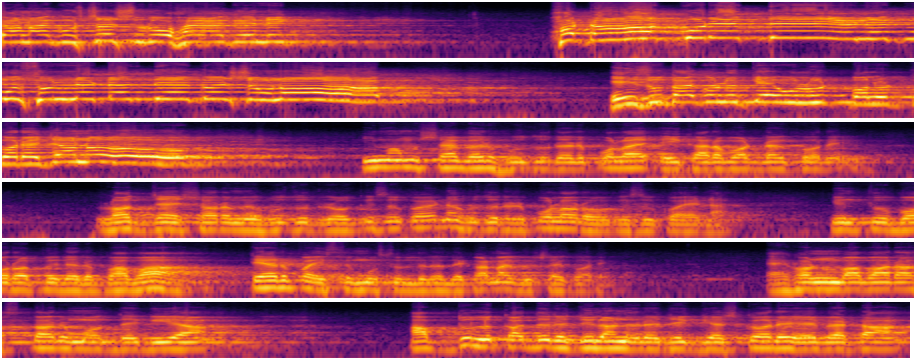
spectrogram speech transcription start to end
কানাগুসা শুরু হয়ে গেলে। হঠাৎ করে একদিন এক মুসল্লি ডাক দিয়ে শোনো, এই জুতাগুলোকে উলট পালট করে জানো ইমাম সাহেবের হুজুরের পোলায় এই কারবারটা করে। লজ্জায় শরমে হুজুররাও কিছু কয় না, হুজুরের পোলারও কিছু কয় না। কিন্তু বড় পীরের বাবা টের পাইছে মুসল্লিরা কানাঘুষা করে। এখন বাবা রাস্তার মধ্যে গিয়া আব্দুল কাদের জিলানের জিজ্ঞেস করে, "এ বেটা,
